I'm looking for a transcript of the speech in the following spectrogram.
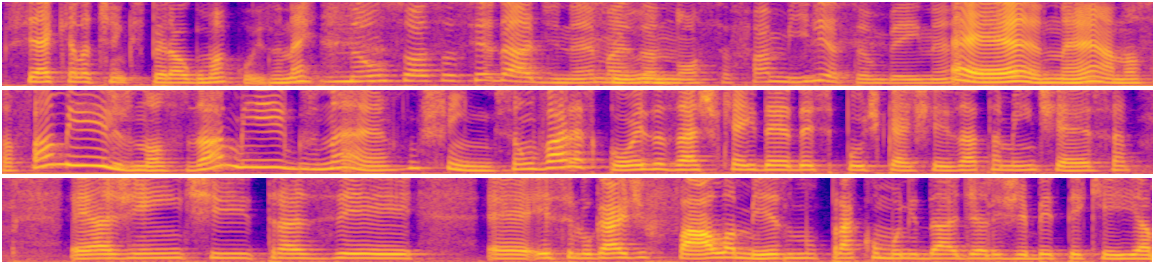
Se é que ela tinha que esperar alguma coisa, né? Não só a sociedade, né? Mas Sim. a nossa família também, né? É, né? A nossa família, os nossos amigos, né? Enfim, são várias coisas. Acho que a ideia desse podcast é exatamente essa: é a gente trazer é, esse lugar de fala mesmo para a comunidade LGBTQIA.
